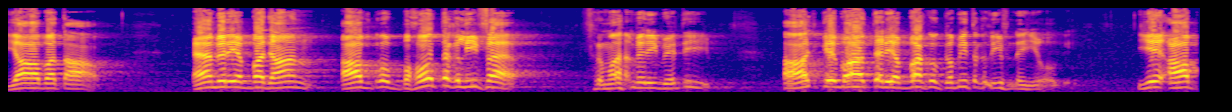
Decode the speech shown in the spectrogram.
یا بتا اے میرے ابا جان، آپ کو بہت تکلیف ہے۔ فرمایا، میری بیٹی، آج کے بعد تیرے ابا کو کبھی تکلیف نہیں ہوگی۔ یہ آپ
